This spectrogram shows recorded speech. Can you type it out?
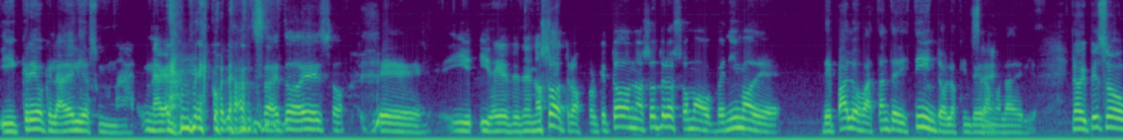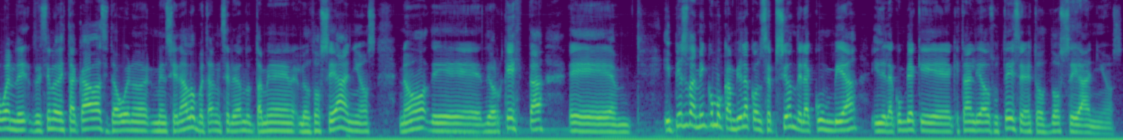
Y creo que la Delio es una, gran mezcolanza de todo eso. Eh, y, de, nosotros, porque todos nosotros somos, venimos de, palos bastante distintos los que integramos la Delio. No, y pienso, bueno, recién lo destacabas y está bueno mencionarlo, pues están celebrando también los 12 años, ¿no? De, orquesta. Eh, y pienso también cómo cambió la concepción de la cumbia y de la cumbia que, están ligados ustedes en estos 12 años.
